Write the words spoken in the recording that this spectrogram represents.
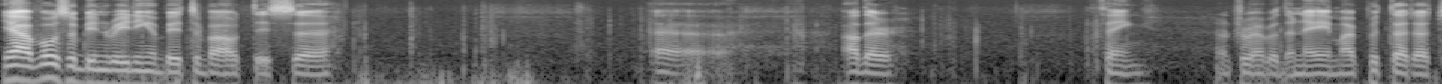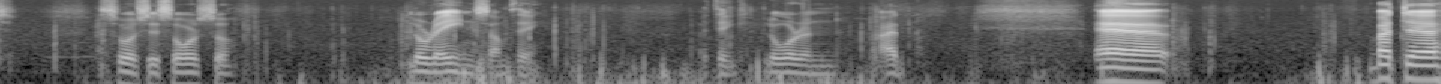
Yeah, I've also been reading a bit about this uh, uh, other thing. I don't remember the name. I put that at sources also. Lorraine something. I think Lauren. I. Uh, but uh,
